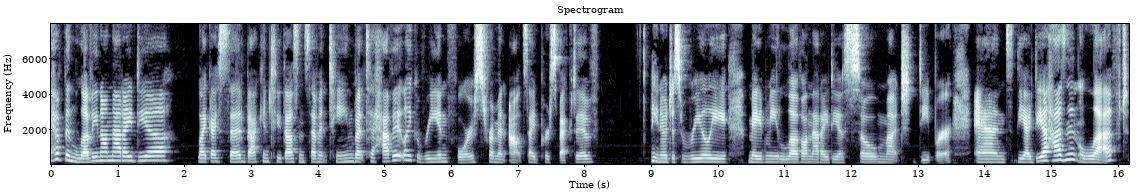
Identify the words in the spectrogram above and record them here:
have been loving on that idea like I said back in 2017, but to have it like reinforced from an outside perspective you know, just really made me love on that idea so much deeper. And the idea hasn't left.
